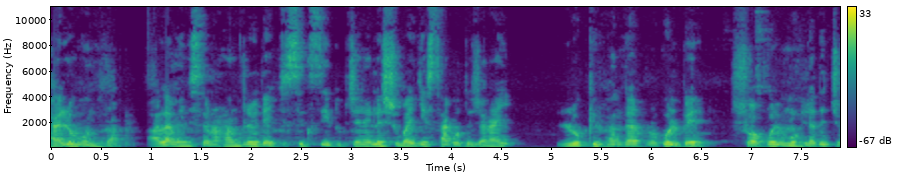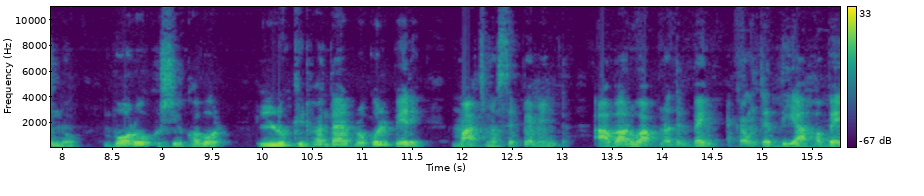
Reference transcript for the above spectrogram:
হ্যালো বন্ধুরা, Alamin seven hundred eighty six YouTube চ্যানেলে সবাইকে স্বাগত জানাই। লক্ষ্মীর ভান্ডার প্রকল্পের সকল মহিলাদের জন্য বড় খুশির খবর। লক্ষ্মীর ভান্ডার প্রকল্পের মার্চ মাসের পেমেন্ট আবারও আপনাদের ব্যাংক অ্যাকাউন্টে দেওয়া হবে।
